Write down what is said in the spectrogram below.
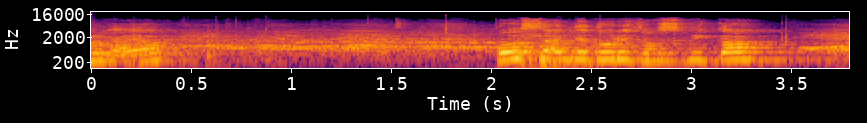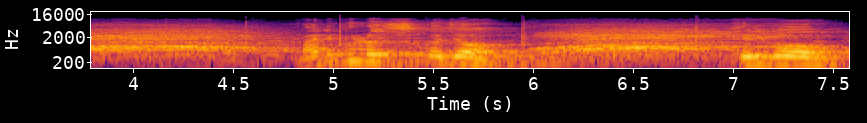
보컬가요? 버스 안내 노래 좋습니까? 많이 불러주실 거죠? 그리고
